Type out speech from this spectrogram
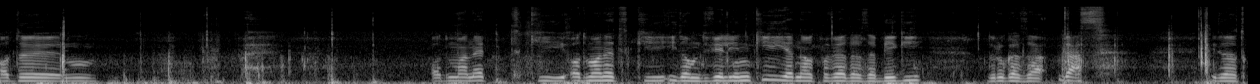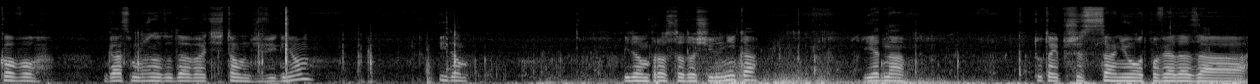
Od, ym, od manetki od manetki idą dwie linki. Jedna odpowiada za biegi, druga za gaz. I dodatkowo gaz można dodawać tą dźwignią. Idą, idą prosto do silnika. Jedna tutaj przy ssaniu odpowiada za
